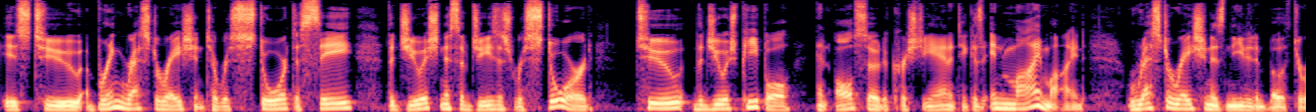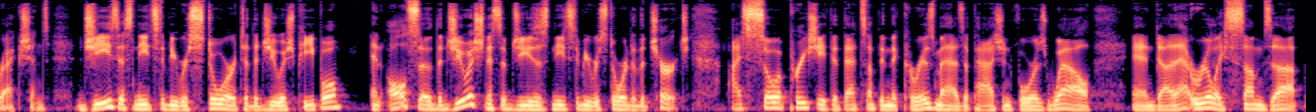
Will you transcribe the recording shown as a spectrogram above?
is to bring restoration, to restore, to see the Jewishness of Jesus restored to the Jewish people and also to Christianity. Because in my mind, restoration is needed in both directions. Jesus needs to be restored to the Jewish people. And also, the Jewishness of Jesus needs to be restored to the church. I so appreciate that that's something that Charisma has a passion for as well. And uh, that really sums up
